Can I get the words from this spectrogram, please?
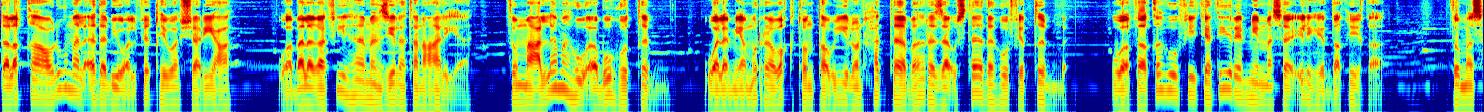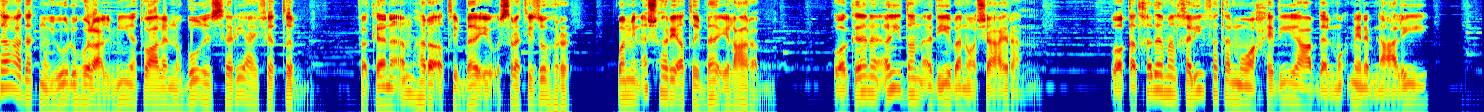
تلقى علوم الأدب والفقه والشريعة وبلغ فيها منزلة عالية ثم علمه أبوه الطب ولم يمر وقت طويل حتى بارز أستاذه في الطب وفاقه في كثير من مسائله الدقيقة. ثم ساعدت ميوله العلمية على النبوغ السريع في الطب فكان أمهر أطباء أسرة زهر ومن أشهر أطباء العرب وكان أيضا أديبا وشاعرا. وقد خدم الخليفة الموحدي عبد المؤمن بن علي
